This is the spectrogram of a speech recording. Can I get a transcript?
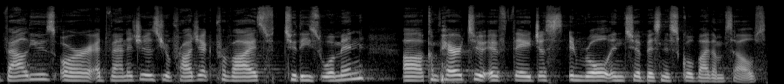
values or advantages your project provides to these women uh, compared to if they just enroll into a business school by themselves?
